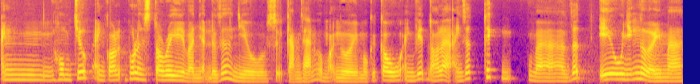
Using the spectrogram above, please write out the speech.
Anh hôm trước anh có post lên story và nhận được rất là nhiều sự cảm thán của mọi người. Một cái câu anh viết đó là anh rất thích và rất yêu những người mà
